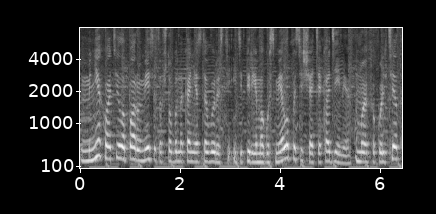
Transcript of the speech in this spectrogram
Мне хватило пару месяцев, чтобы наконец-то вырасти, и теперь я могу смело посещать академию. Мой факультет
